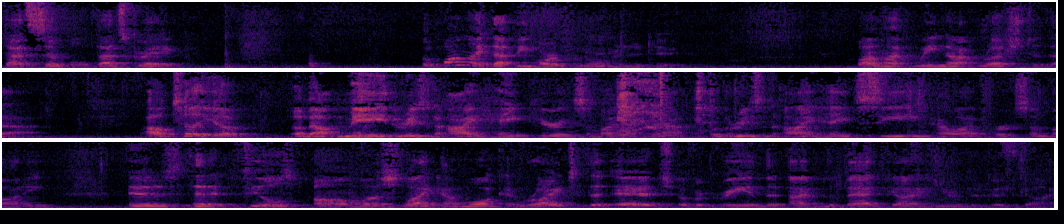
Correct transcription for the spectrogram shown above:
that's simple. That's great. But why might that be hard for Norma to do? Why might we not rush to that? I'll tell you about me, the reason I hate hearing somebody like that, or the reason I hate seeing how I've hurt somebody, is that it feels almost like I'm walking right to the edge of agreeing that I'm the bad guy and you're the good guy.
